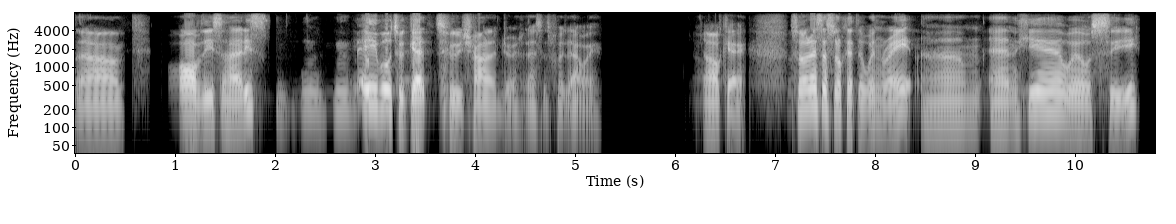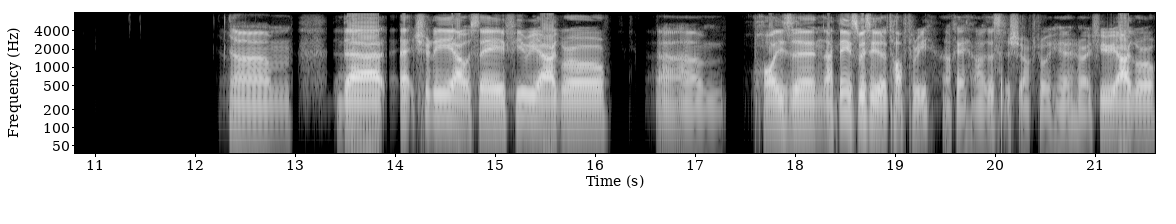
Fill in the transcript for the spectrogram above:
um, all of these are at least able to get to challenger. Let's just put it that way. Okay, so let's just look at the win rate. Um, and here we'll see um, that actually I would say Fury Aggro, um, Poison, I think it's basically the top three. Okay, I'll just show you here. Right, Fury Aggro,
